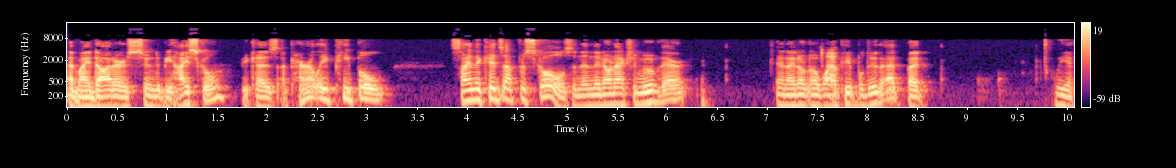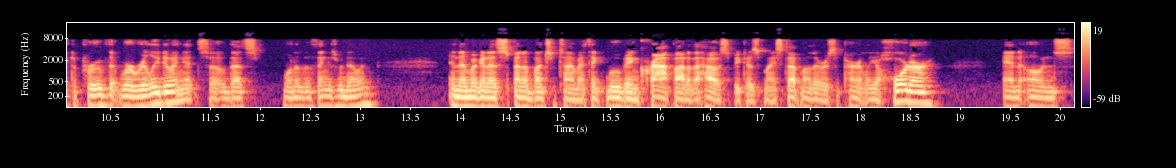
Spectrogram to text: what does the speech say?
at my daughter's soon-to-be high school because apparently people sign the kids up for schools and then they don't actually move there. And I don't know why Oh. people do that, but we have to prove that we're really doing it. So that's one of the things we're doing. And then we're going to spend a bunch of time, I think, moving crap out of the house because my stepmother is apparently a hoarder and owns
